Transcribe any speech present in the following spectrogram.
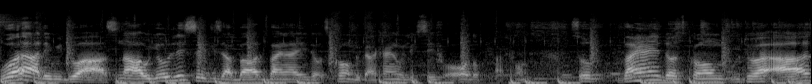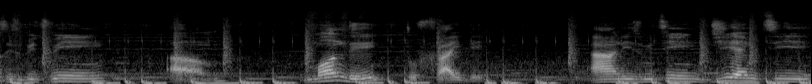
what are the withdrawals? Now we only say this about binary.com because I can't really say for all the platforms. So binary.com withdrawal hours is between um, Monday to Friday and is within GMT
